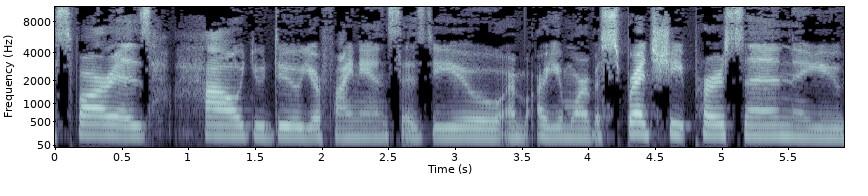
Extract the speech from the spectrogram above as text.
as far as how you do your finances, do you um, are you more of a spreadsheet person? Are you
